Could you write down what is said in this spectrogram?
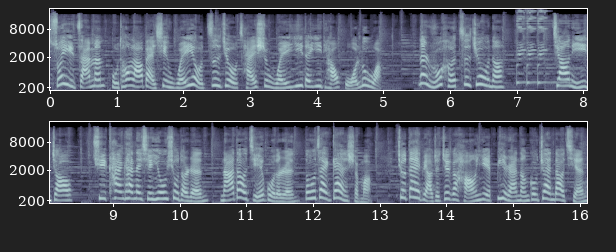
所以，咱们普通老百姓唯有自救才是唯一的一条活路啊！那如何自救呢？教你一招，去看看那些优秀的人拿到结果的人都在干什么，就代表着这个行业必然能够赚到钱。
